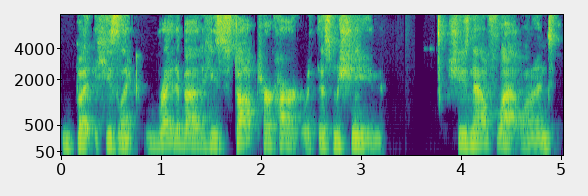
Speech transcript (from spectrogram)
but he's like, right about, he's stopped her heart with this machine She's now flatlined,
